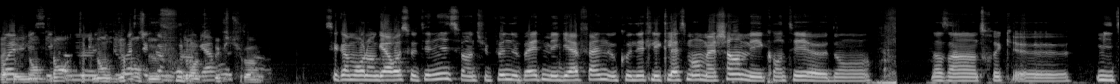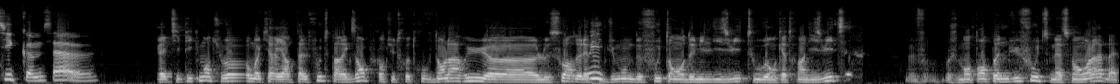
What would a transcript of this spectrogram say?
Bah, Ouais, t'as une ambiance, comme, euh, vois, ambiance de fou dans Roland le truc, Garros, tu vois. hein. C'est comme Roland Garros au tennis. Enfin, tu peux ne pas être méga fan, connaître les classements, machin, mais quand t'es euh, dans dans un truc euh, mythique comme ça, Bah, typiquement, tu vois, moi qui regarde pas le foot, par exemple, quand tu te retrouves dans la rue euh, le soir de la Oui. Coupe du Monde de foot en 2018 ou en 98, je m'entends du foot, mais à ce moment-là, bah,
